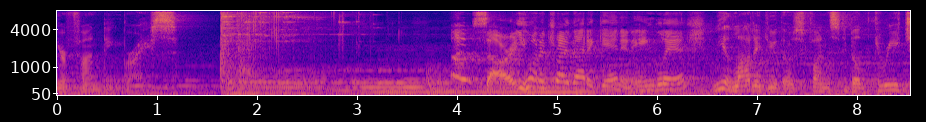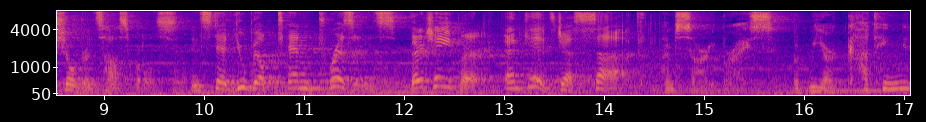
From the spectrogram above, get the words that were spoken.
your funding, Bryce. I'm sorry, you want to try that again in English? We allotted you those funds to build three children's hospitals. Instead, you built ten prisons. They're cheaper, and kids just suck. I'm sorry, Bryce, but we are cutting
